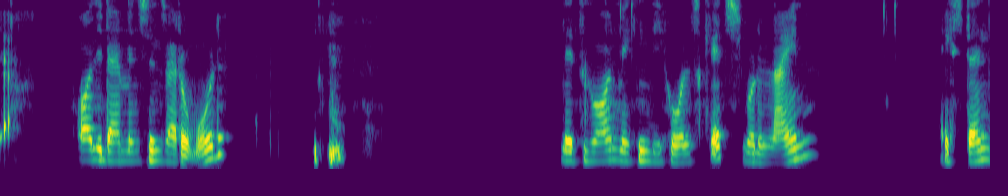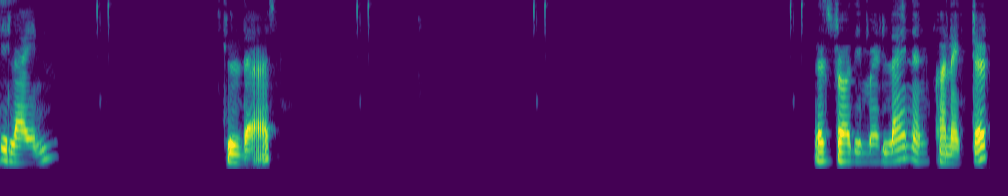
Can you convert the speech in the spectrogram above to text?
Yeah. All the dimensions are removed. Let's go on making the whole sketch. Go to line. Extend the line till there let's draw the midline and connect it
